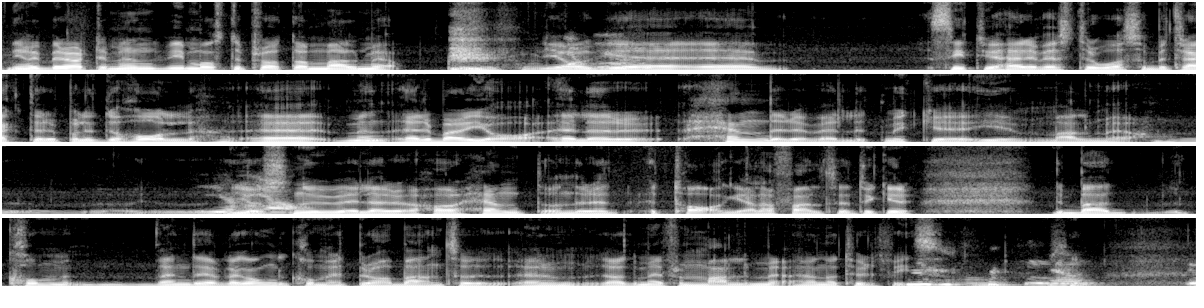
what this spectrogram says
Ni har ju berört det, men vi måste prata om Malmö. Jag eh, eh, sitter ju här i Västerås och betraktar det på lite håll. Eh, men är det bara jag eller händer det väldigt mycket i Malmö Ja. just nu? Eller har hänt under ett, ett tag i alla fall. Så jag tycker det bara kom, varenda jävla gång det kommer ett bra band så är de, ja, de är från Malmö, ja, naturligtvis. Ja, det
